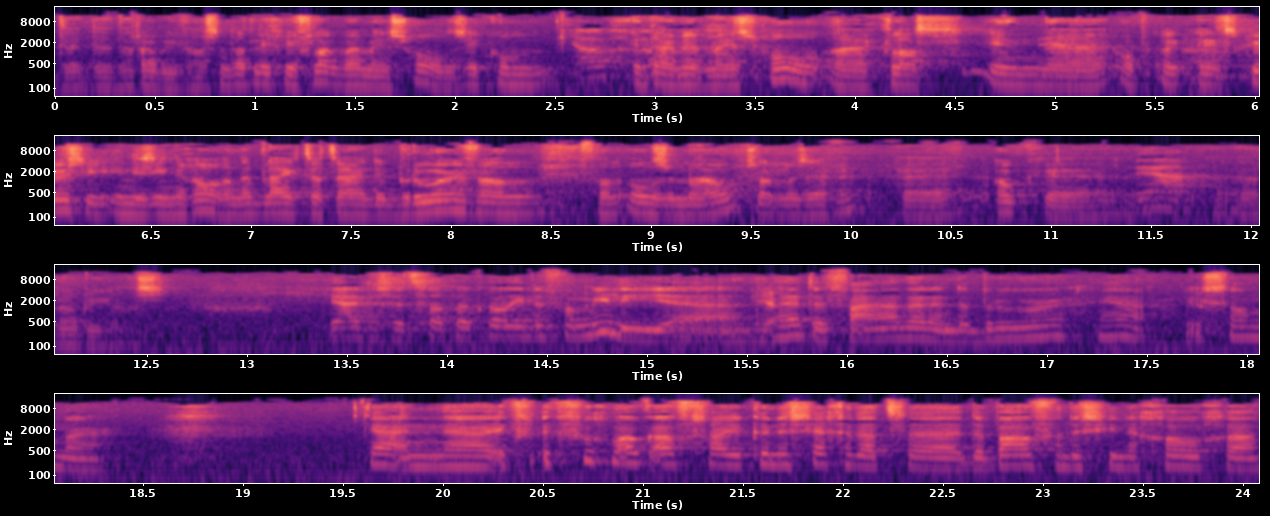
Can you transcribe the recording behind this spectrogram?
de, de, de, rabbi was. En dat ligt weer vlak bij mijn school. Dus ik kom oh, daar met mijn schoolklas in, uh, op excursie in die synagoge. En dan blijkt dat daar de broer van, van onze mouw, zal ik maar zeggen, ook ja. rabbi was. Ja, dus het zat ook wel in de familie. Ja. Hè, de vader en de broer. Ja, bijzonder. Ja, en ik, ik, vroeg me ook af, zou je kunnen zeggen dat de bouw van de synagoge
